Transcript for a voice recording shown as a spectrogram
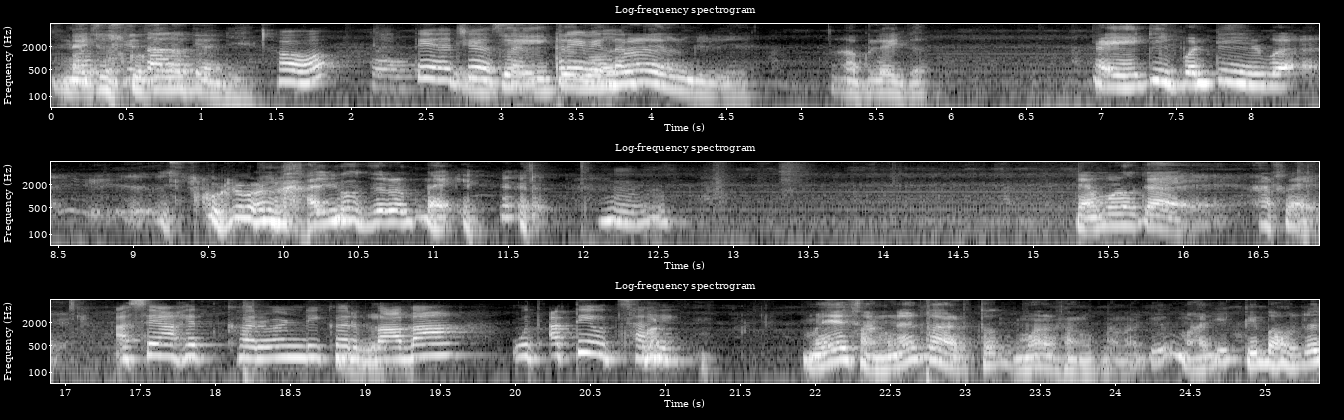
नाही तर स्कूटर चालवते? नाही हो. ती ह्याची असेल थ्री व्हीलर येऊन गेली. आपल्या इथं. नाही, येते पण ती ब- स्कूटरवरून खाली उतरत नाही. त्यामुळं काय असं आहे. असे आहेत खरवंडीकर बाबा उत- अति उत्साही. म्हणजे सांगण्याचा अर्थ तुम्हाला सांगताना की माझी ती भावजं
